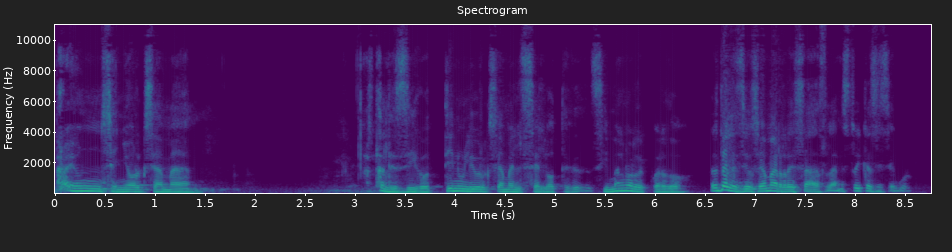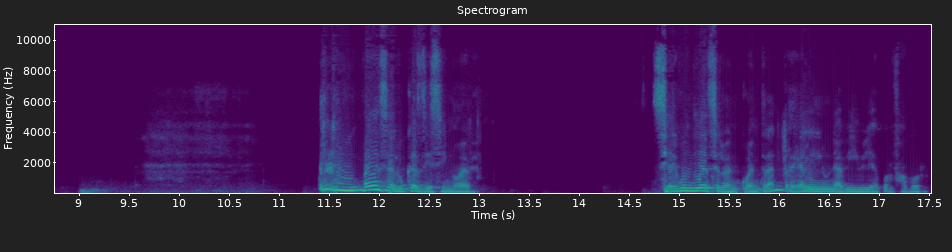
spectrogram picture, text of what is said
Hay un señor que se llama hasta les digo, tiene un libro que se llama El Celote, si mal no recuerdo. Ahorita les digo, se llama Reza Aslan, estoy casi seguro. Váyanse a Lucas 19. Si algún día se lo encuentran, regálenle una Biblia, por favor.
